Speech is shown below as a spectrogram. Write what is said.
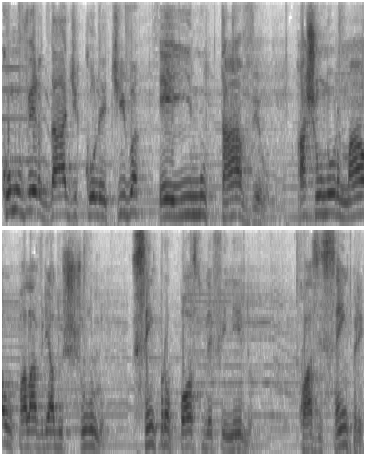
como verdade coletiva e imutável. Acham normal o palavreado chulo, sem propósito definido, quase sempre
